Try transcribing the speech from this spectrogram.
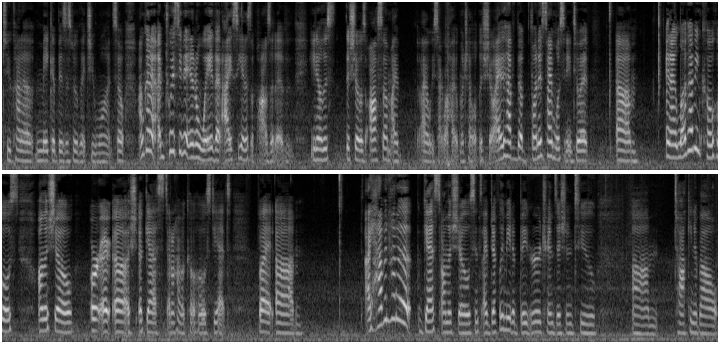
to kind of make a business move that you want. So I'm kind of I'm twisting it in a way that I see it as a positive. You know, this the show is awesome. I I always talk about how much I love this show. I have the funnest time listening to it. Um, and I love having co-hosts on the show or a, a, a guest. I don't have a co-host yet, but um, I haven't had a guest on the show since I've definitely made a bigger transition to um, talking about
